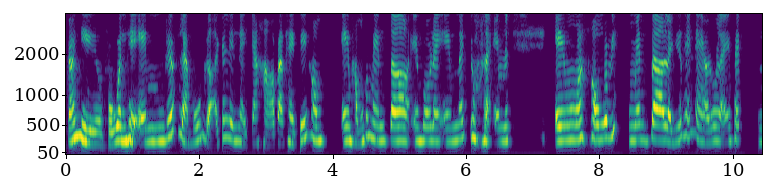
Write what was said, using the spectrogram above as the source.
có nhiều phụ huynh thì em rất là muốn gửi cái link này cho họ. Và thầy biết không em không có mentor em vô đây em nói chung là em em không có biết mentor là như thế nào luôn là em phải ừ,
